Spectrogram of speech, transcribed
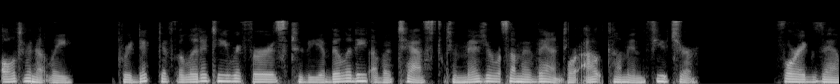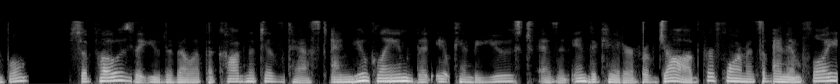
Alternately, predictive validity refers to the ability of a test to measure some event or outcome in future. For example, Suppose that you develop a cognitive test and you claim that it can be used as an indicator of job performance of an employee.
